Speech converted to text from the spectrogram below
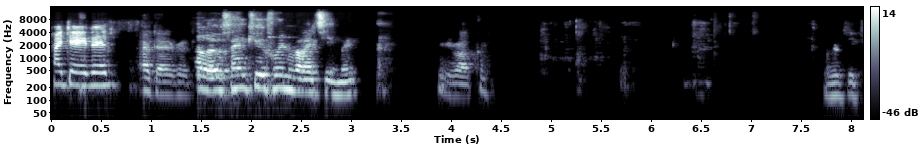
Hi, David. Hi, David. Hello, thank you for inviting me. You're welcome. Where is he?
